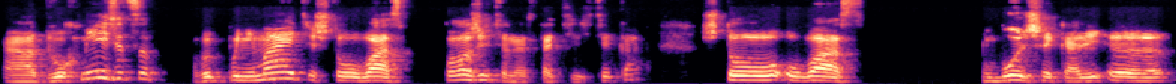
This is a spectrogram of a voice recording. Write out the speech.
а, двух месяцев вы понимаете, что у вас положительная статистика, что у вас большее э,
